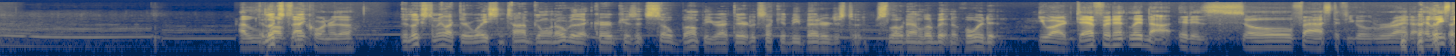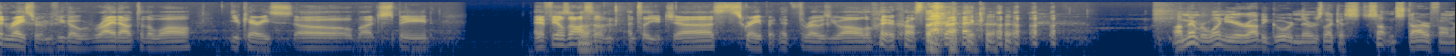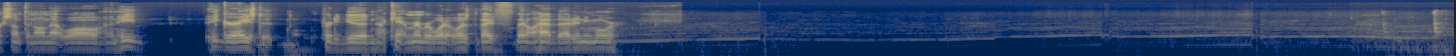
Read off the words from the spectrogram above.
I looks love to that me- corner though. It looks to me like they're wasting time going over that curb because it's so bumpy right there. It looks like it'd be better just to slow down a little bit and avoid it. You are definitely not. It is so fast if you go right out. At least in RaceRoom, if you go right out to the wall, you carry so much speed. And it feels awesome until you just scrape it and it throws you all the way across the track. I remember one year Robby Gordon there was like a something styrofoam or something on that wall, and he he grazed it pretty good. I can't remember what it was, but they've they don't have that anymore.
